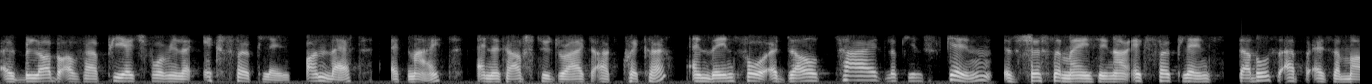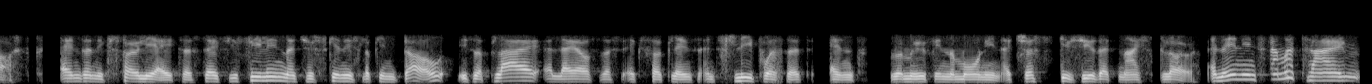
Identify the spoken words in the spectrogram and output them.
a blob of our pH formula exfoliant on that at night and it helps to dry it out quicker. And then for a dull, tired looking skin, it's just amazing. Our exfoliants doubles up as a mask and an exfoliator. So if you're feeling that your skin is looking dull, is apply a layer of this Exfo Cleanse and sleep with it and remove in the morning. It just gives you that nice glow. And then in summertime,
